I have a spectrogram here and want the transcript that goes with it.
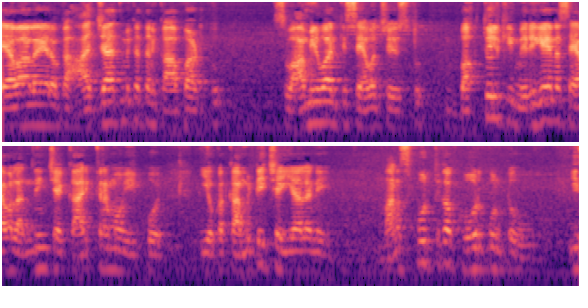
దేవాలయాల యొక్క ఆధ్యాత్మికతను కాపాడుతూ స్వామివారికి సేవ చేస్తూ భక్తులకి మెరుగైన సేవలు అందించే కార్యక్రమం ఈ కో ఈ యొక్క కమిటీ చేయాలని మనస్ఫూర్తిగా కోరుకుంటూ ఈ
